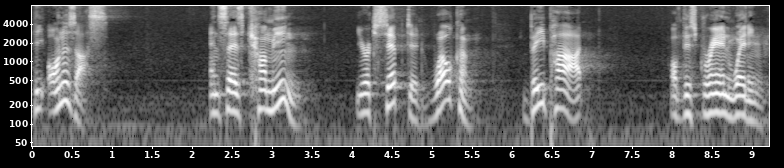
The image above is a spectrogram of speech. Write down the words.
He honours us and says, Come in, you're accepted, welcome, be part of this grand wedding.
